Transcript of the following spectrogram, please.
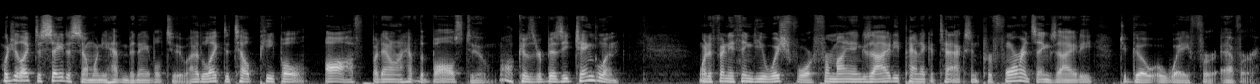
what'd you like to say to someone you haven't been able to? I'd like to tell people off, but I don't have the balls to. Well, because they're busy tingling. What, if anything, do you wish for? For my anxiety, panic attacks, and performance anxiety to go away forever.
